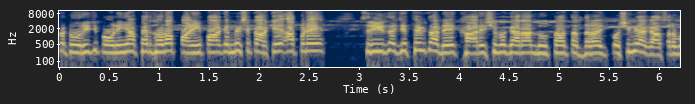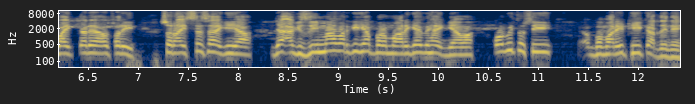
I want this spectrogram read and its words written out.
ਕਟੋਰੀ 'ਚ ਪਾਉਣੀ ਆ, ਫਿਰ ਥੋੜਾ ਪਾਣੀ ਪਾ ਕੇ ਮਿਕਸ ਕਰਕੇ ਆਪਣੇ ਸਰੀਰ ਦੇ ਜਿੱਥੇ ਵੀ ਤੁਹਾਡੇ ਖਾਰਿਸ਼ ਵਗੈਰਾ ਲੂਤਾਂ ਤਦਰਾ ਕੁਝ ਵੀ ਹੈਗਾ ਸਰਵਾਈਕਲ ਆ ਸੌਰੀ ਸੋਰਾਇਸਿਸ ਹੈਗੀ ਆ, ਜਾਂ ਐਗਜ਼ੀਮਾ ਵਰਗੀਆਂ ਬਿਮਾਰੀਆਂ ਵੀ ਹੈਗੀਆਂ ਵਾ, ਉਹ ਵੀ ਤੁਸੀਂ ਬਿਮਾਰੀ ਠੀਕ ਕਰਦੇ ਨੇ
